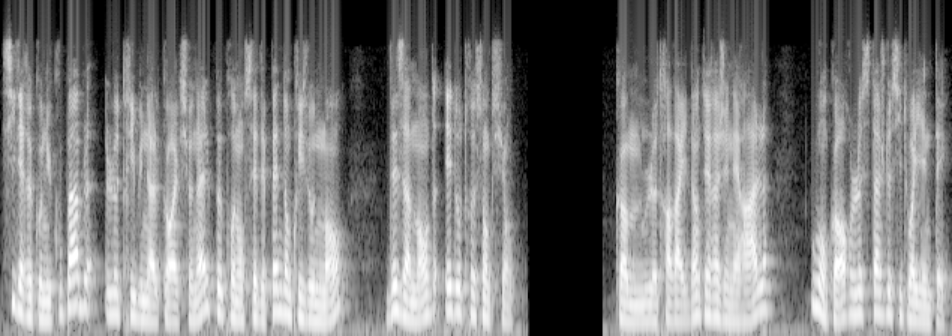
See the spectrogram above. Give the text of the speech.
S'il est reconnu coupable, le tribunal correctionnel peut prononcer des peines d'emprisonnement, des amendes et d'autres sanctions, comme le travail d'intérêt général ou encore le stage de citoyenneté.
